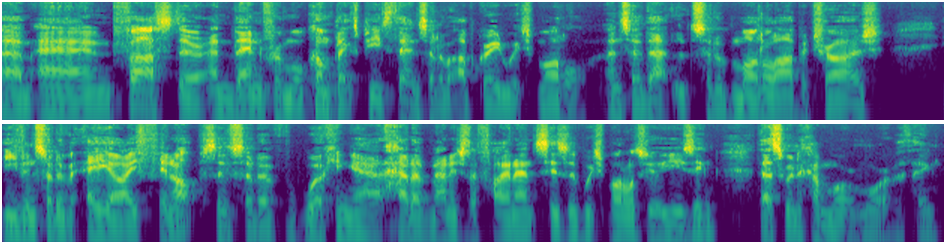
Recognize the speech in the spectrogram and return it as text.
um, and faster. And then for a more complex piece, then sort of upgrade which model. And so that sort of model arbitrage, even sort of AI FinOps of sort of working out how to manage the finances of which models you're using, that's going to become more and more of a thing.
